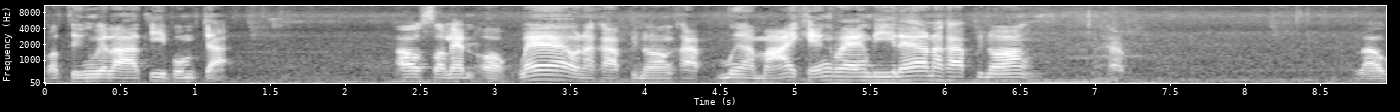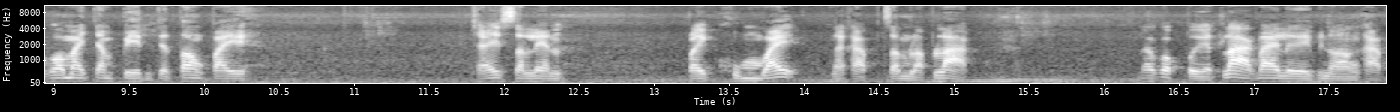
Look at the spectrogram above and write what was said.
ก็ถึงเวลาที่ผมจะเอาสแลนออกแล้วนะครับ พี่น้องครับ เมื่อไม้แข็งแรงดีแล้วนะครับ พี่น้อง เราก็ไม่จำเป็นจะต้องไปใช้สแลนไปคุมไว้นะครับสำหรับราก แล้วก็เปิดรากได้เลยพี่น้องครับ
